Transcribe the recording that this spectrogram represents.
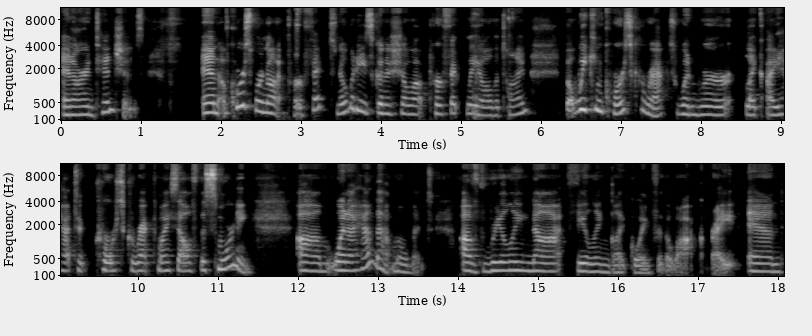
and our intentions? And of course, we're not perfect. Nobody's going to show up perfectly all the time, but we can course correct when we're like, I had to course correct myself this morning um, when I had that moment of really not feeling like going for the walk, right? And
